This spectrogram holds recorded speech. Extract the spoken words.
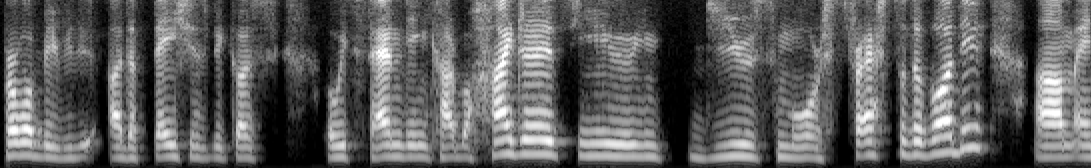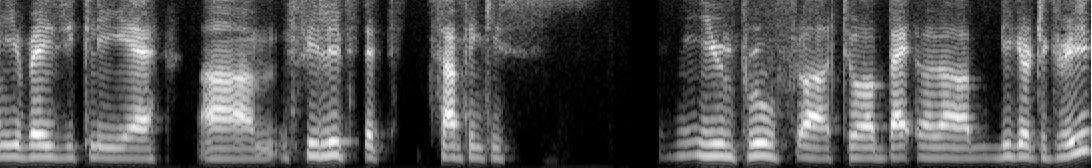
probably with adaptations because withstanding carbohydrates, you induce more stress to the body, um, and you basically uh, um, feel it that something is you improve uh, to a, be- a, bigger degree.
